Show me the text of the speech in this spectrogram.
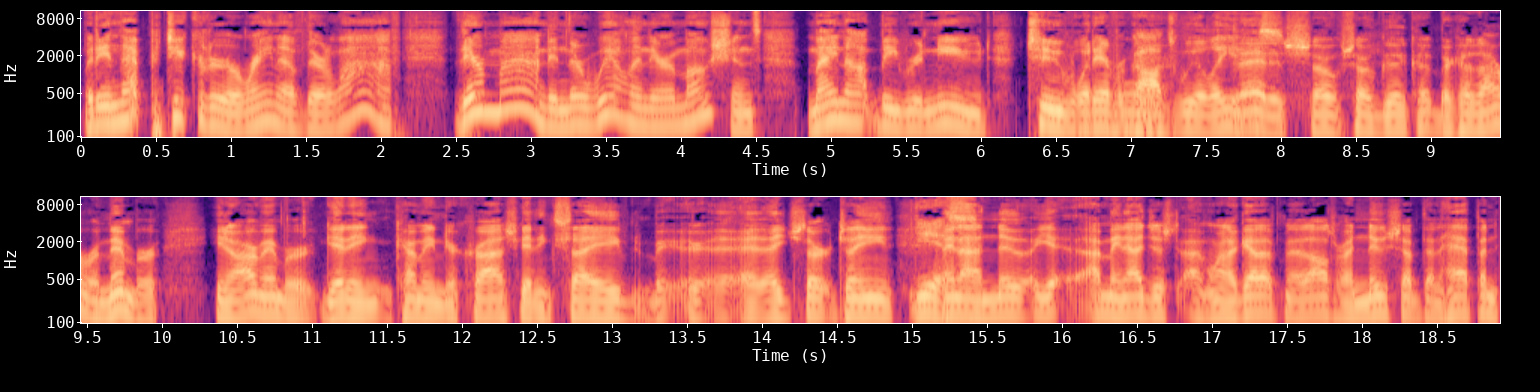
but in that particular arena of their life, their mind and their will and their emotions may not be renewed to whatever God's will is. That is so so good 'cause- because I remember, you know, I remember getting coming to Christ, getting saved at age thirteen. Yes. and I knew. I mean, I just when I got up from that altar, I knew something happened.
